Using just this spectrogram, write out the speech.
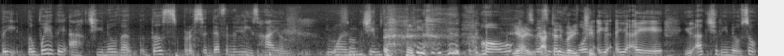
the the way they act, you know that this person definitely is high on one cheap or yeah, it's actually very cheap. Yeah, yeah, yeah, you actually know. So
